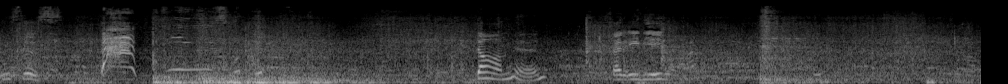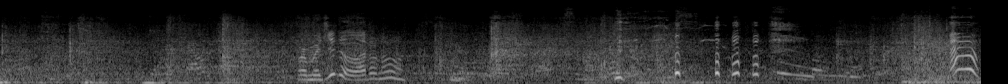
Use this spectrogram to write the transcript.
Who's this? Ah! Dom, man. Got 88. Or Majito, I don't know. ah!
